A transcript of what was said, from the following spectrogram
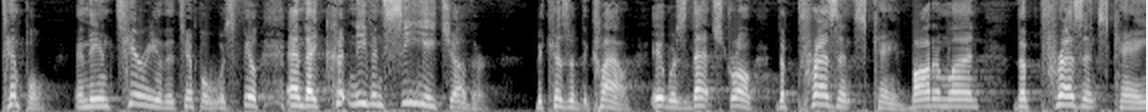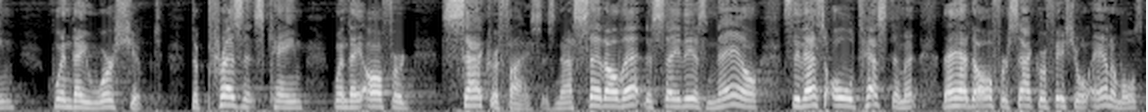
temple. And the interior of the temple was filled. And they couldn't even see each other because of the cloud. It was that strong. The presence came. Bottom line, the presence came when they worshiped. The presence came when they offered sacrifices. Now, I said all that to say this. Now, see, that's Old Testament. They had to offer sacrificial animals.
